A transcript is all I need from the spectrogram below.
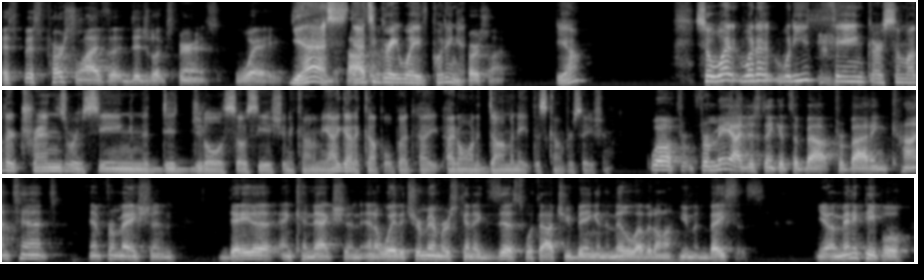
It's, it's personalized the digital experience way. Yes, that's a great way of putting it. Personalized. Yeah. So what what uh, what do you think are some other trends we're seeing in the digital association economy? I got a couple, but I, I don't want to dominate this conversation. Well, for, for me, I just think it's about providing content, information, data, and connection in a way that your members can exist without you being in the middle of it on a human basis. You know, many people,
